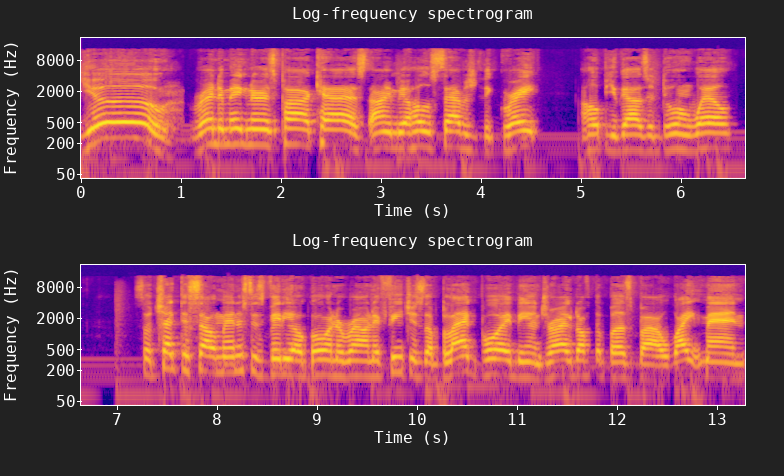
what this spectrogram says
Yo, Random Ignorance Podcast. I'm your host, Savage the Great. I hope you guys are doing well. So check this out, man. It's this video going around. It features a black boy being dragged off the bus by a white man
